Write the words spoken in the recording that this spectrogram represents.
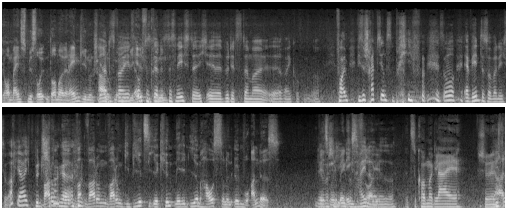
Ja, meinst du, wir sollten da mal reingehen und schauen, Ja, ob das wir war irgendwie jetzt auch helfen das, dann können? ist das nächste. Ich äh, würde jetzt da mal äh, reingucken. So. Vor allem, wieso schreibt sie uns einen Brief? so, erwähnt es aber nicht so. Ach ja, ich bin Warum, schwanger. äh, wa warum, warum gebiert sie ihr Kind nicht in ihrem Haus, sondern irgendwo anders? ja, jetzt mal wahrscheinlich meine irgend so Frage. oder. Dazu kommen wir gleich. Schön Ja, entspannt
